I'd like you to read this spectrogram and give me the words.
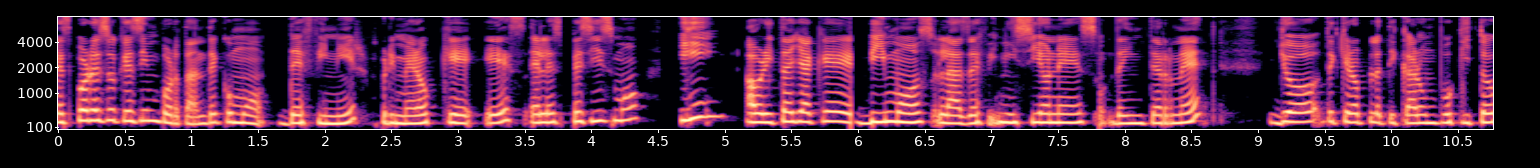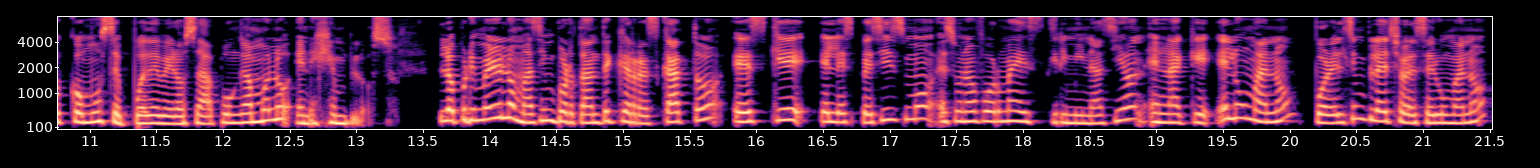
Es por eso que es importante como definir primero qué es el especismo y ahorita ya que vimos las definiciones de Internet, yo te quiero platicar un poquito cómo se puede ver, o sea, pongámoslo en ejemplos. Lo primero y lo más importante que rescato es que el especismo es una forma de discriminación en la que el humano, por el simple hecho de ser humano,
